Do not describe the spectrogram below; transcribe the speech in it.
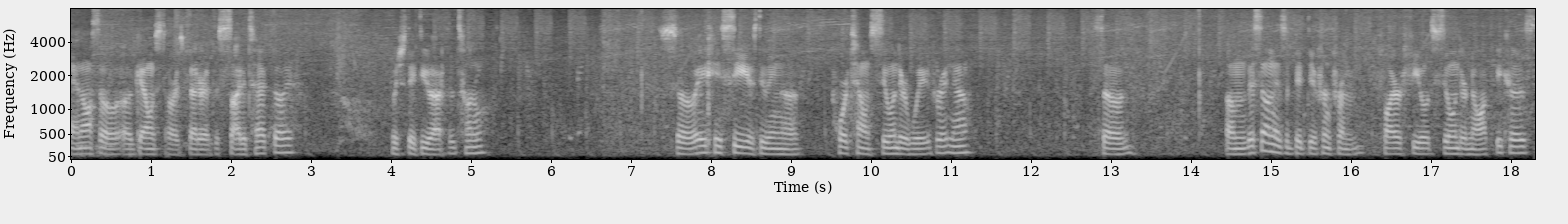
And also, uh, Gallant Star is better at the side attack dive, which they do out of the tunnel. So AKC is doing a Port Town Cylinder Wave right now. So um, this one is a bit different from Firefield Cylinder Knot because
